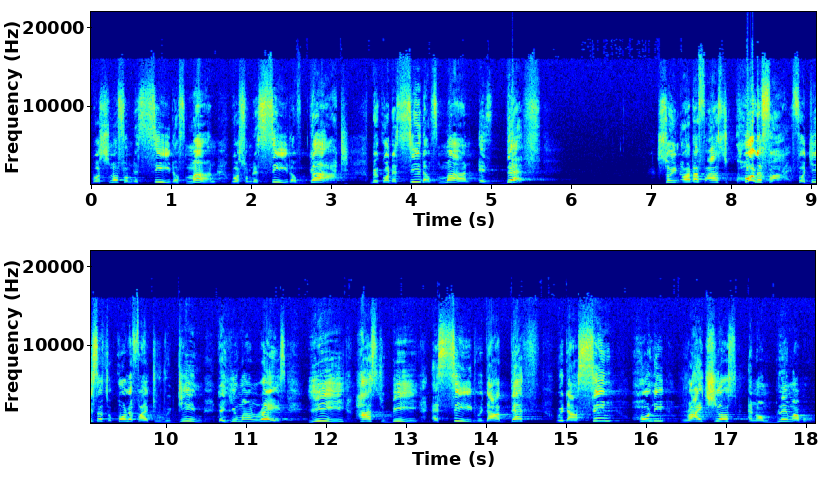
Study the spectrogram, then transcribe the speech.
was not from the seed of man, was from the seed of God. Because the seed of man is death. So, in order for us to qualify, for Jesus to qualify to redeem the human race, he has to be a seed without death, without sin, holy, righteous, and unblameable.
